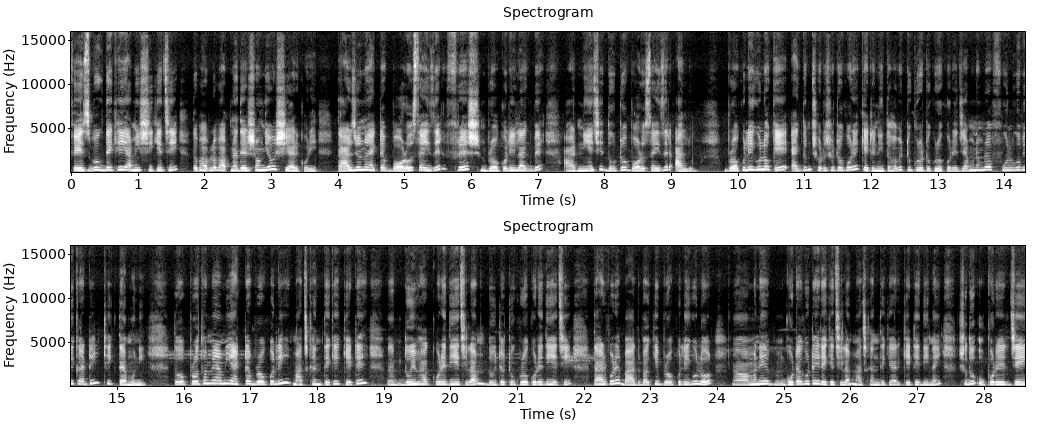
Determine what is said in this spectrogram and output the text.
ফেসবুক দেখেই আমি শিখেছি। তো ভাবলাম আপনাদের সঙ্গেও শেয়ার করি। তার জন্য একটা বড় সাইজের ফ্রেশ ব্রকলি লাগবে আর নিয়েছি দুটো বড় সাইজের আলু। ব্রকলিগুলোকে একদম ছোট ছোট করে কেটে নিতে হবে টুকরো টুকরো করে। যেমন আমরা ফুলকপি কাটি ঠিক তেমনই। তো প্রথমে আমি একটা ব্রকলি মাঝখান থেকে কেটে দুই ভাগ করে দিয়েছিলাম, দুইটা টুকরো করে দিয়েছি। তারপরে বাদবাকি ব্রকলিগুলো মানে গোটা গোটাই রেখেছিলাম, মাঝখান থেকে আর কেটে দিই নাই। শুধু উপরের যেই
